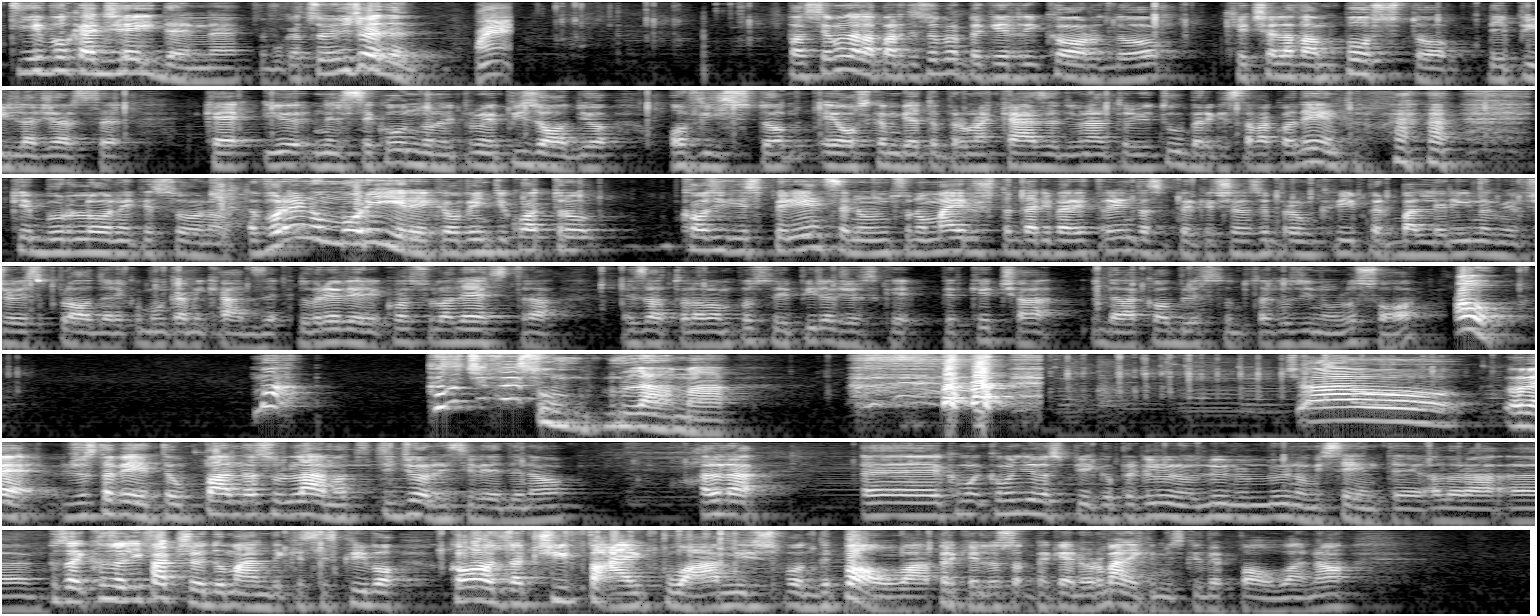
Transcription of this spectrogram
ti evoca Jaden. Evocazione di Jaden. Passiamo dalla parte sopra perché ricordo che c'è l'avamposto dei pillagers che io nel secondo, nel primo episodio ho visto e ho scambiato per una casa di un altro youtuber che stava qua dentro. che burlone che sono. Vorrei non morire che ho 24 cose di esperienza non sono mai riuscito ad arrivare ai 30 perché c'era sempre un creeper ballerino che mi faceva esplodere come un kamikaze. Dovrei avere qua sulla destra, esatto, l'avamposto dei pillagers che perché c'ha della cobblestone tutta così non lo so. Oh! Ma cosa ci fai su un lama? Ciao! Vabbè, giustamente, un panda sul lama tutti i giorni si vede, no? Allora, eh, come, come, glielo spiego? Perché lui, lui, lui non mi sente. Allora, eh, cosa, cosa, gli faccio le domande? Che se scrivo cosa ci fai qua? Mi risponde Powa. Perché, so, perché è normale che mi scrive Powa, no?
